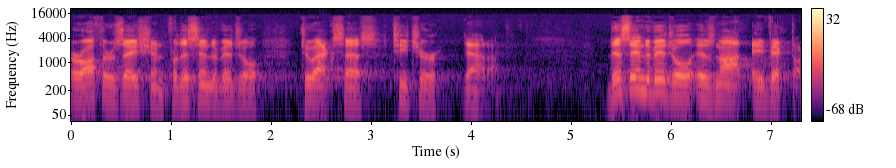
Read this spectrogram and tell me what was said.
or authorization for this individual to access teacher data. This individual is not a victim.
